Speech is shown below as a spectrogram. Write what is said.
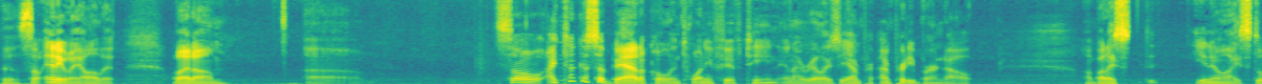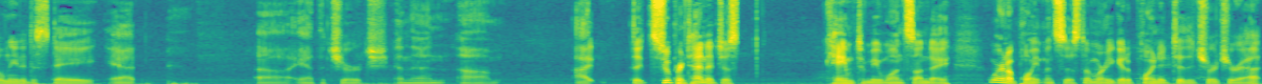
The- so anyway, all that, but um, uh, so I took a sabbatical in 2015, and I realized, yeah, I'm pr- I'm pretty burned out. Uh, but I, st- you know, I still needed to stay at uh, at the church, and then um, I the superintendent just came to me one Sunday. We're an appointment system where you get appointed to the church you're at,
